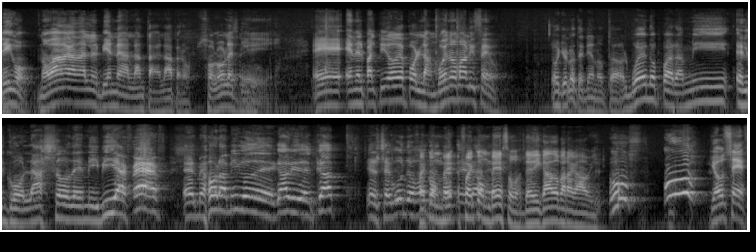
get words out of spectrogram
Digo, no van a ganarle el viernes a Atlanta, ¿verdad? Pero solo les Sí. digo. Eh, en el partido de Portland, bueno, malo y feo. Oh, yo lo tenía anotado. El bueno para mí, el golazo de mi BFF, el mejor amigo de Gaby del Cap. El segundo Fue con, be- fue con besos, dedicado para Gaby. Uf, uf. Joseph,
